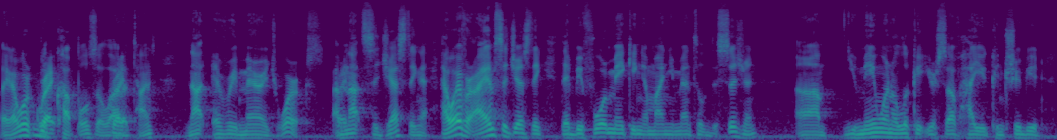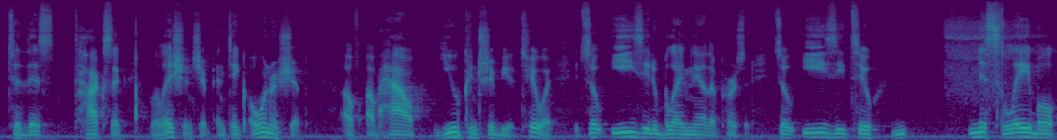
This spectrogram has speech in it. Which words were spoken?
Like i work with Right. couples a lot Right. of times. Not every marriage works. I'm Right. not suggesting that. However i am suggesting that before making a monumental decision um, you may want to look at yourself how you contribute to this toxic relationship and take ownership of, of how you contribute to it. It's so easy to blame the other person. It's so easy to m- mislabel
